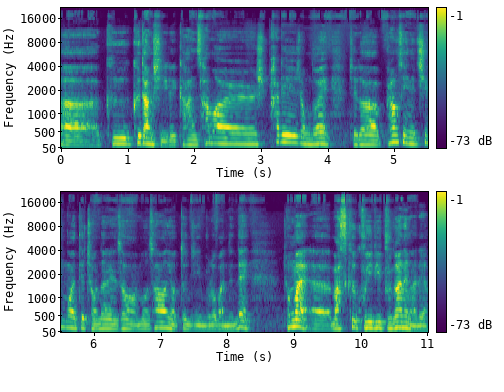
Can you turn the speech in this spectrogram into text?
아, 그, 그 당시, 그러니까 한 3월 18일 정도에 제가 프랑스에 있는 친구한테 전화를 해서 한번 상황이 어떤지 물어봤는데, 정말 어, 마스크 구입이 불가능하대요.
